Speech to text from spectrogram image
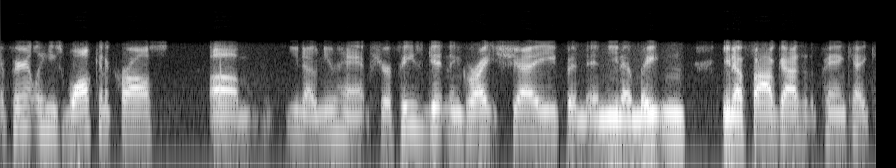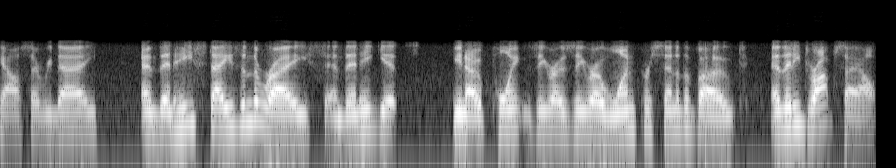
apparently he's walking across, um, you know, New Hampshire. If he's getting in great shape and and you know meeting, you know, five guys at the Pancake House every day, and then he stays in the race, and then he gets, you know, point zero zero one percent of the vote and then he drops out.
